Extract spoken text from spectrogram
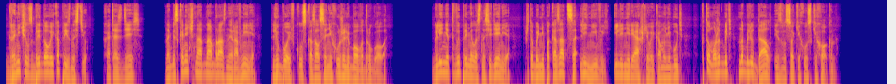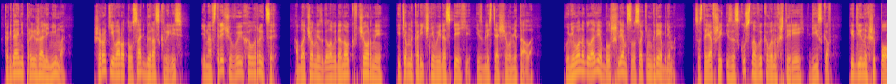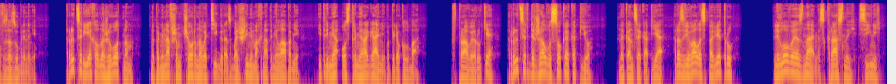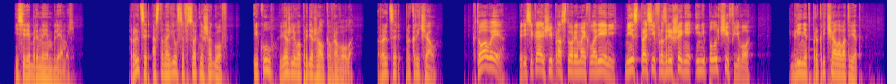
граничил с бредовой капризностью, хотя здесь, на бесконечно однообразной равнине, любой вкус казался не хуже любого другого. Глинет выпрямилась на сиденье, чтобы не показаться ленивой или неряшливой кому-нибудь, кто, может быть, наблюдал из высоких узких окон. Когда они проезжали мимо, широкие ворота усадьбы раскрылись, и навстречу выехал рыцарь, облаченный с головы до ног в черные и темно-коричневые доспехи из блестящего металла. У него на голове был шлем с высоким гребнем, состоявший из искусно выкованных штырей, дисков и длинных шипов с зазубринами. Рыцарь ехал на животном, напоминавшем черного тигра с большими мохнатыми лапами и тремя острыми рогами поперек лба. В правой руке рыцарь держал высокое копье. На конце копья развивалось по ветру лиловое знамя с красной, синей и серебряной эмблемой. Рыцарь остановился в сотне шагов, и Кул вежливо придержал Ковровола. Рыцарь прокричал. «Кто вы, пересекающие просторы моих владений, не спросив разрешения и не получив его?» Глинет прокричала в ответ.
